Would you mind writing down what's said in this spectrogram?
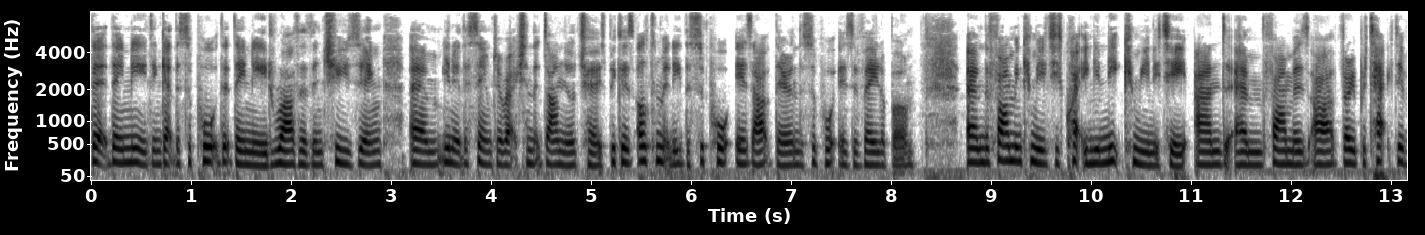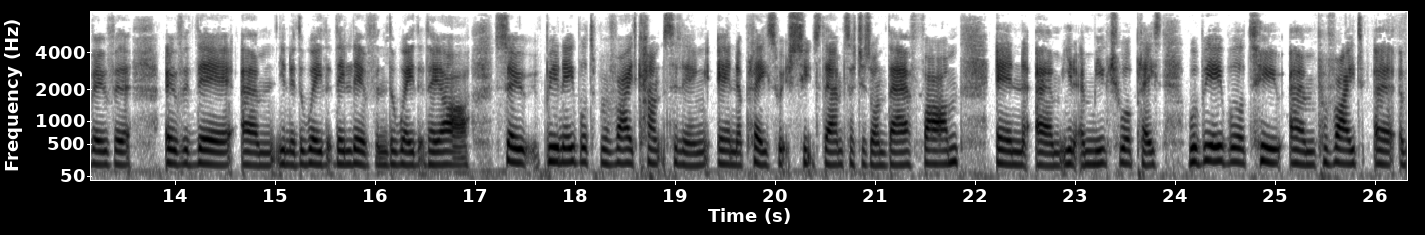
that they need and get the support that they need rather than choosing, um, you know, the same direction that Daniel chose because ultimately the support is out there and the support is available. Um, the farming community is quite a unique community and um, farmers are very protective over over their, um, you know, the way that they live and the way that they are. So being able to provide counselling in a place which suits them, such as on their farm in um, you know a mutual place we'll be able to um, provide a, a,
